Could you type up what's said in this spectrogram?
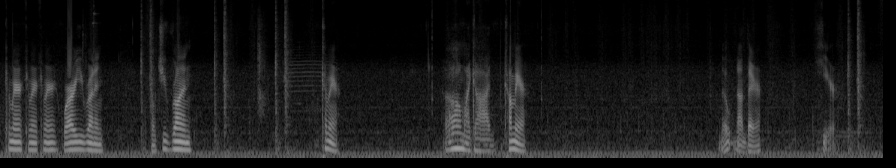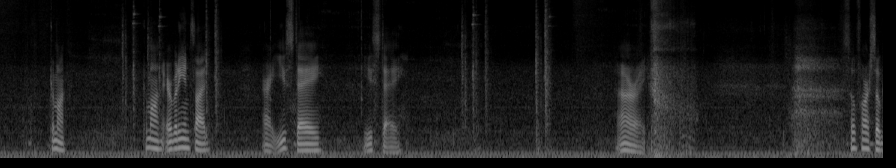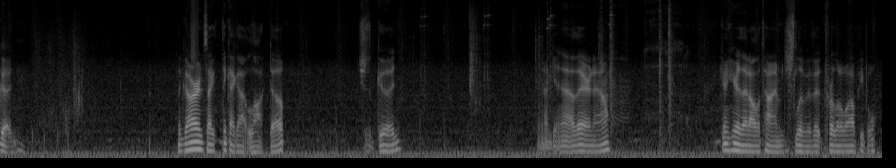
Come here, come here, come here. Where are you running? Don't you run. Come here. Oh my god. Come here. Nope, not there. Here. Come on. Come on, everybody inside. Alright, you stay. You stay. Alright. so far, so good. The guards, I think I got locked up. Which is good. They're not getting out of there now. You're gonna hear that all the time. Just live with it for a little while, people.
